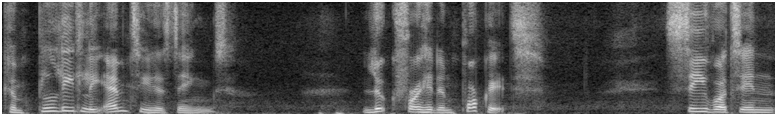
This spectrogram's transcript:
completely empty the things, look for hidden pockets, see what's in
